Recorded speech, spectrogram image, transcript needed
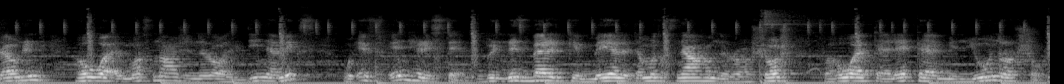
براونينج هو المصنع جنرال ديناميكس و FN هيرستال وبالنسبة للكمية اللي تم تصنيعها من الرشاش فهو 3 مليون رشاش.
